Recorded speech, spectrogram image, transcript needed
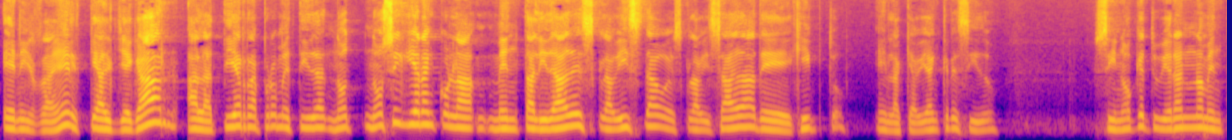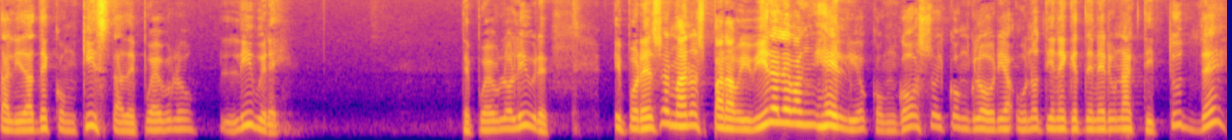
en Israel, que al llegar a la tierra prometida no, no siguieran con la mentalidad esclavista o esclavizada de Egipto en la que habían crecido, sino que tuvieran una mentalidad de conquista, de pueblo libre, de pueblo libre. Y por eso, hermanos, para vivir el Evangelio con gozo y con gloria, uno tiene que tener una actitud de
